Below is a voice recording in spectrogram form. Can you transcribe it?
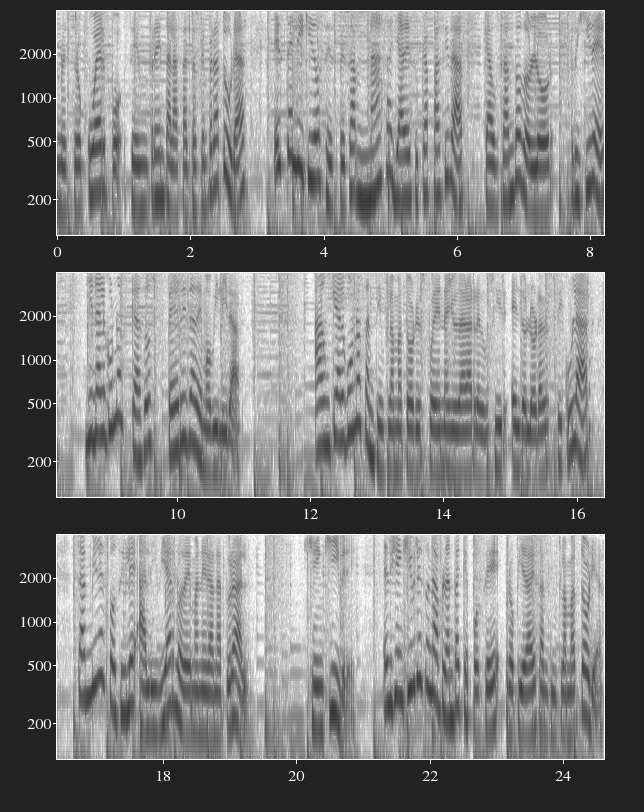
nuestro cuerpo se enfrenta a las altas temperaturas, este líquido se espesa más allá de su capacidad, causando dolor, rigidez y en algunos casos pérdida de movilidad. Aunque algunos antiinflamatorios pueden ayudar a reducir el dolor articular, también es posible aliviarlo de manera natural. Jengibre. El jengibre es una planta que posee propiedades antiinflamatorias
